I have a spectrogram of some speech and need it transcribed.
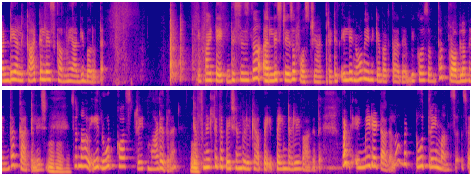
ಮಂಡಿಯಲ್ಲಿ ಕಾರ್ಟಿಲೇಸ್ ಕಮ್ಮಿ ಆಗಿ ಬರುತ್ತೆ. If I take this is the early stage of osteoarthritis ಇಲ್ಲಿ ನೋವೇನಕ್ಕೆ ಬರ್ತಾ ಇದೆ? Because of the problem in the cartilage so ನಾವು ಈ ರೂಟ್ ಕಾಸ್ ಟ್ರೀಟ್ ಮಾಡಿದ್ರೆ definitely the patient will pain relieve ಆಗುತ್ತೆ. ಬಟ್ ಇಮ್ಮಿಡಿಯೇಟ್ ಆಗಲ್ಲ but two three months so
